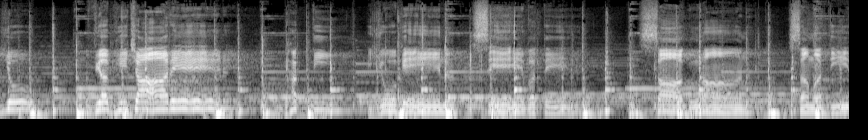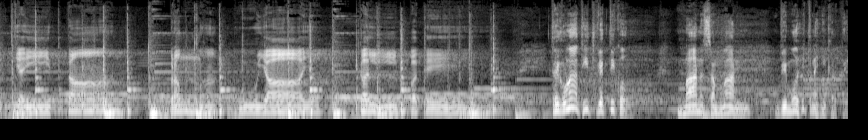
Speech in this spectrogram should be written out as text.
यो व्यभिचारेण भक्ति योगेन सेवते। सा गुणान् समतीत्यैतान् ब्रह्म भूयाय कल्पते। त्रिगुणातीत व्यक्ति को मान सम्मान विमोहित नहीं करते।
